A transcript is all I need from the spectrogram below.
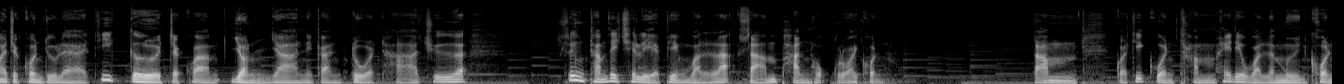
มาจากคนดูแลที่เกิดจากความหย่อนยานในการตรวจหาเชื้อ ซึ่งทำได้เฉลี่ยเพียงวันละ 3,600 คน ต่ำกว่าที่ควรทำให้ได้วันละหมื่นคน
